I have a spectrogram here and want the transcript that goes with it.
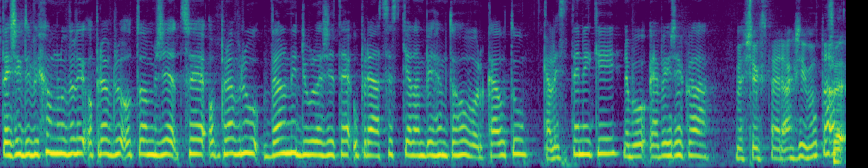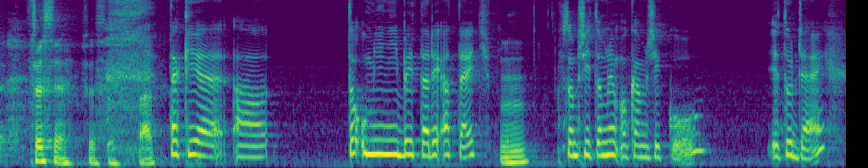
takže kdybychom mluvili opravdu o tom, že co je opravdu velmi důležité u práce s tělem během toho workoutu, kalisteniky, nebo já bych řekla ve všech sférách života. Pře- přesně, přesně. Tak, tak je uh, to umění být tady a teď, mm-hmm. v tom přítomném okamžiku, je to dech?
